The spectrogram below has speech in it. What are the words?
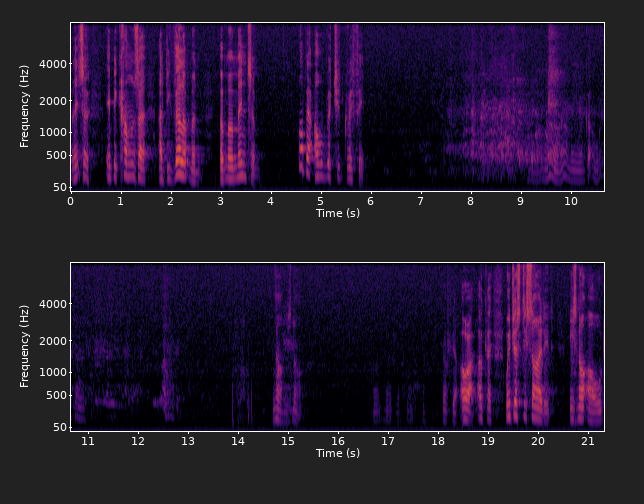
And it's a, it becomes a, a development of momentum. What about old Richard Griffin? no, he's not. All right, okay. We just decided he's not old.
